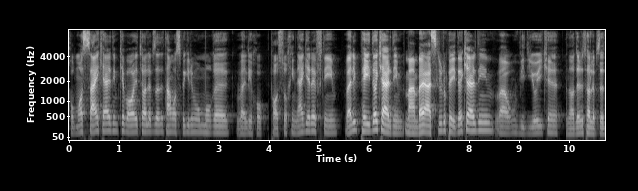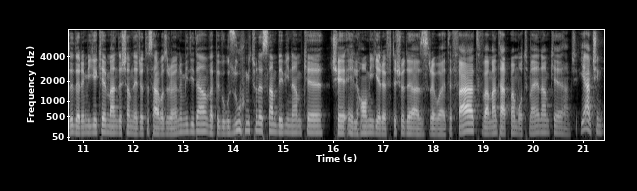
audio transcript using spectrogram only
خب ما سعی کردیم که با آقای طالب زاده تماس بگیریم اون موقع ولی خب پاسخی نگرفتیم. ولی پیدا کردیم. منبع اصلی رو پیدا کردیم و اون ویدیویی که نادر طالب زاده داره میگه که من داشتم نجات سرباز رایان رو می‌دیدم و به وضوح می‌تونستم ببینم که چه الهامی گرفته شده از روایت فت و من تقریبا مطمئنم که همچین یه همچین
